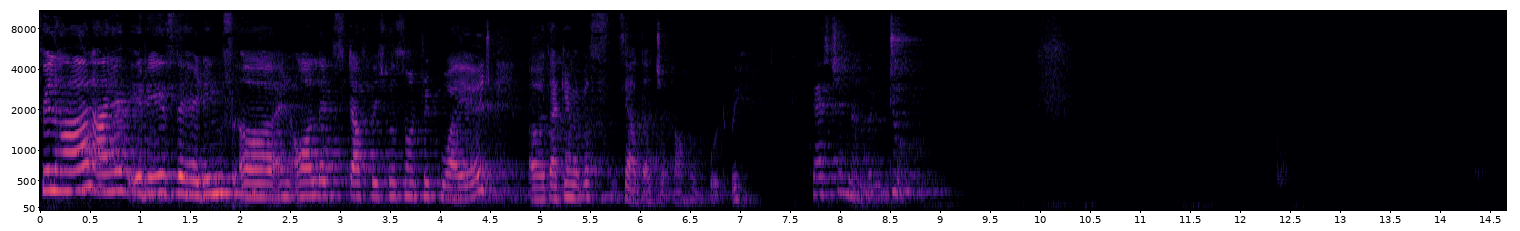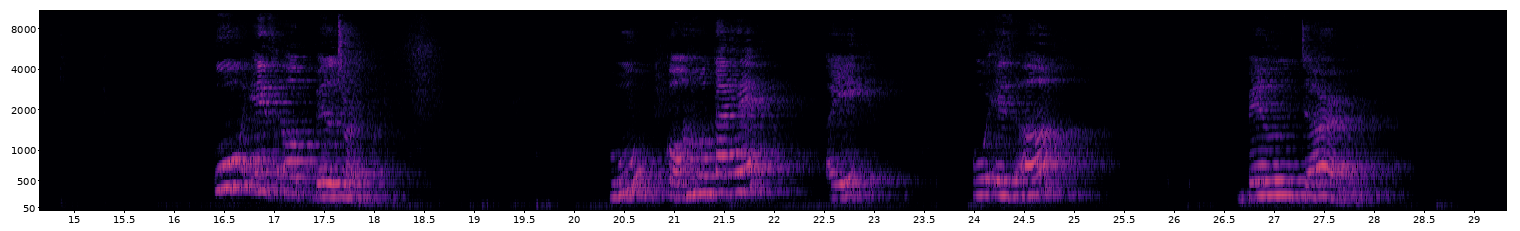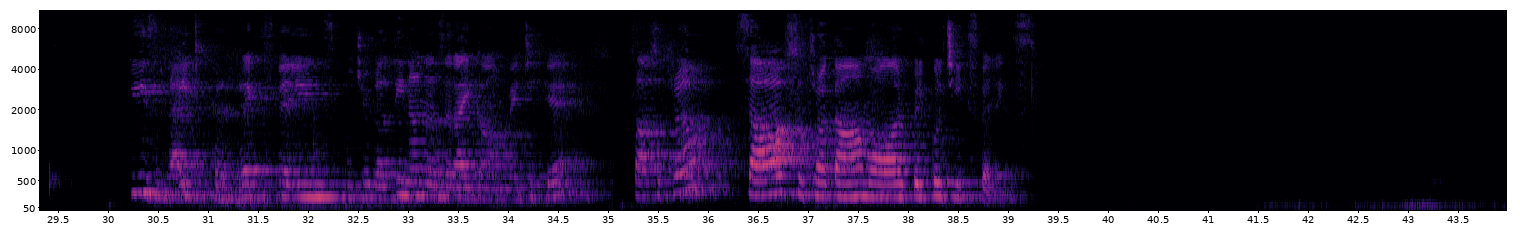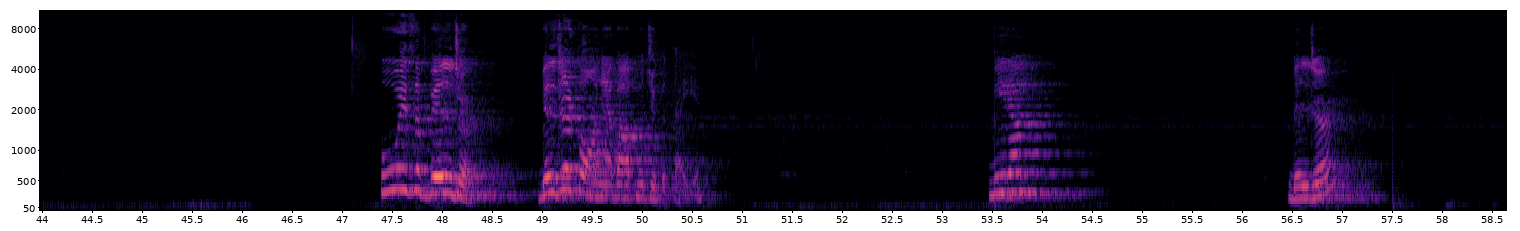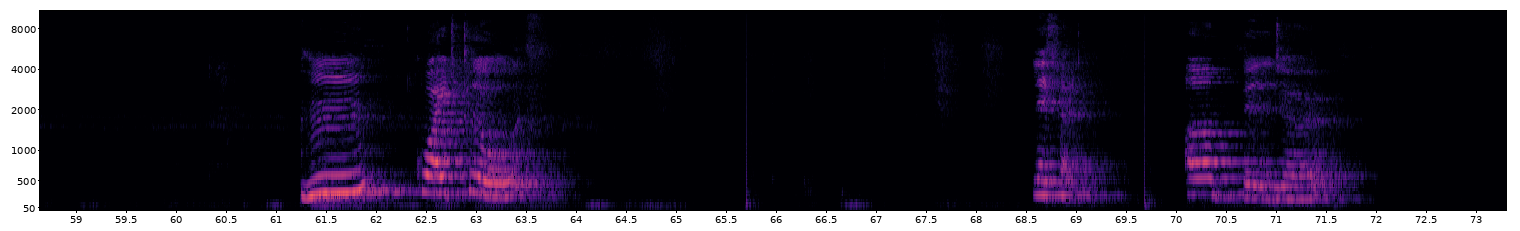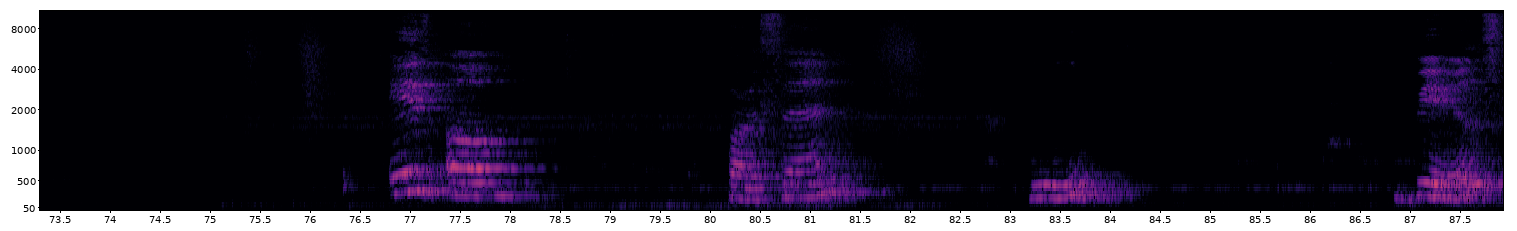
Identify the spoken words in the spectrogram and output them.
फ़िलहाल I have erase the headings and all that stuff which was not required ताकि हमारे पास ज़्यादा जगह हो बोर्ड पे। Question number two who is a builder who कौन होता है? एक who is a builder please write correct spellings मुझे गलती ना नज़र आए काम में, ठीक है? साफ़ सुथरा साफ़ सुथरा काम और बिल्कुल ठीक spellings who is a builder builder कौन है? अब आप मुझे बताइए. Mira. Builder. Hmm. Quite close. Let's write. A builder. is a person who builds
